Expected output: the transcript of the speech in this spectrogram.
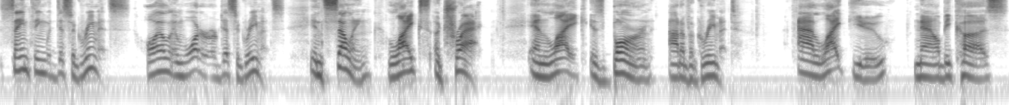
Same thing with disagreements. Oil and water are disagreements. In selling, likes attract, and like is born out of agreement. I like you now because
